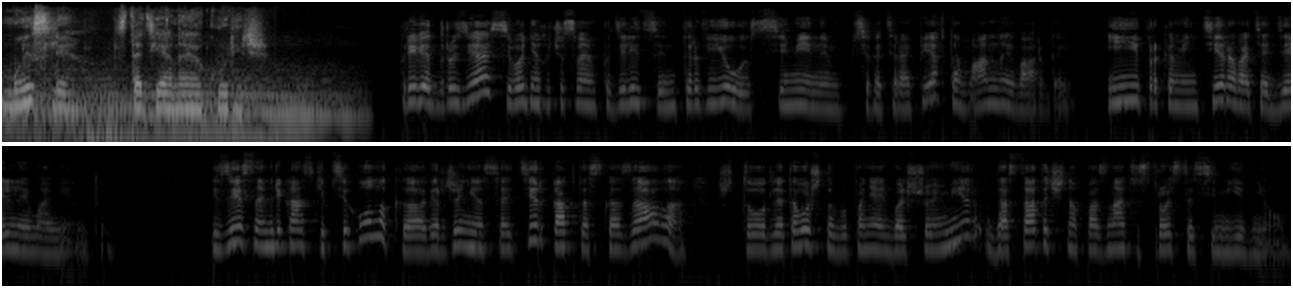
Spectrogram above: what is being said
Мысли с Татьяной Акулич. Привет, друзья! Сегодня я хочу с вами поделиться интервью с семейным психотерапевтом Анной Варгой и прокомментировать отдельные моменты. Известный американский психолог э, Вирджиния Сатир как-то сказала, что для того, чтобы понять большой мир, достаточно познать устройство семьи в нем.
